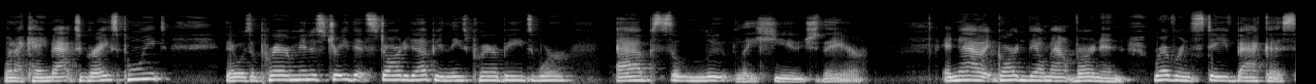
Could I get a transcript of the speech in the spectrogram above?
When I came back to Grace Point, there was a prayer ministry that started up, and these prayer beads were absolutely huge there. And now at Gardendale Mount Vernon, Reverend Steve Backus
